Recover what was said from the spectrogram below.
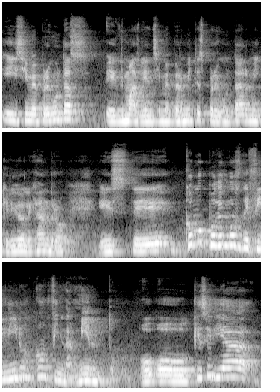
y si me preguntas, eh, más bien, si me permites preguntar, mi querido Alejandro, este, ¿cómo podemos definir un confinamiento? O, qué sería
